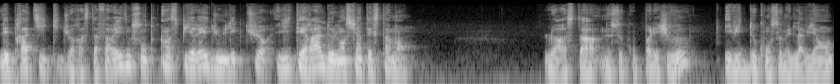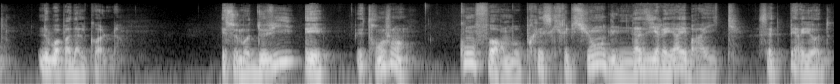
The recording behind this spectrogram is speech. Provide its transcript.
Les pratiques du rastafarisme sont inspirées d'une lecture littérale de l'Ancien Testament. Le rasta ne se coupe pas les cheveux, évite de consommer de la viande, ne boit pas d'alcool. Et ce mode de vie est, étrangement, conforme aux prescriptions du naziréa hébraïque, cette période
